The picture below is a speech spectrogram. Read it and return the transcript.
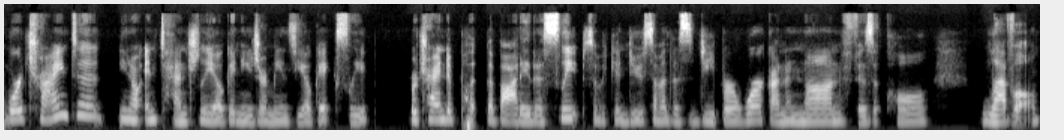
We're trying to you know intentionally yoga nidra means yogic sleep. We're trying to put the body to sleep so we can do some of this deeper work on a non-physical level.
